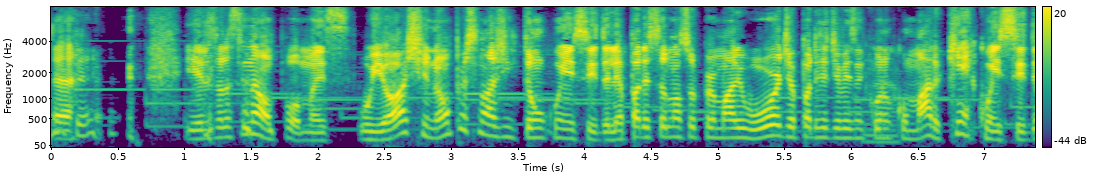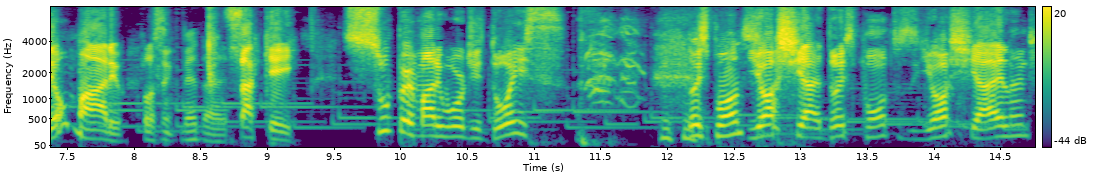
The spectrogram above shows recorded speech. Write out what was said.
É. E eles falaram assim: não, pô, mas o Yoshi não é um personagem tão conhecido. Ele apareceu no Super Mario World, aparecia de vez em quando Não. com o Mario. Quem é conhecido é o Mario. Falou assim: Verdade. saquei. Super Mario World 2, Dois pontos. Yoshi, dois pontos, Yoshi Island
